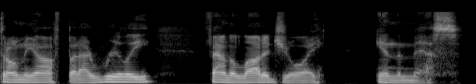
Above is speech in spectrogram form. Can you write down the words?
thrown me off, but I really found a lot of joy in the mess.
